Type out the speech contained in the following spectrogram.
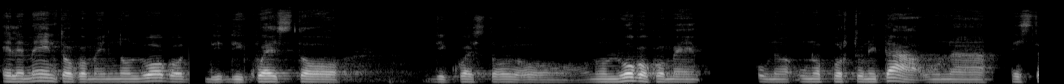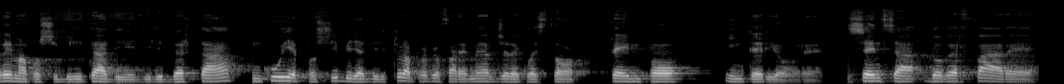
elemento come il non luogo di, di questo, di questo non luogo come una, un'opportunità, una estrema possibilità di, di libertà in cui è possibile addirittura proprio far emergere questo tempo interiore senza dover fare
